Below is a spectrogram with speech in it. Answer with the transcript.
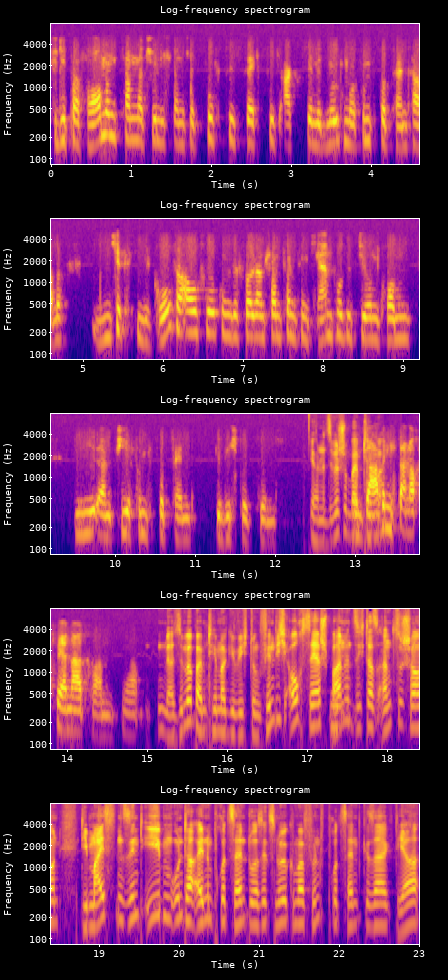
Für die Performance haben natürlich, wenn ich jetzt 50, 60 Aktien mit 0,5 Prozent habe, nicht jetzt diese große Auswirkung. Das soll dann schon von den Kernpositionen kommen, die dann 4, 5 Prozent gewichtet sind. Ja, und dann sind wir schon beim und Thema. Da bin ich dann auch sehr nah dran. Ja. Da sind wir beim Thema Gewichtung. Finde ich auch sehr spannend, mhm. sich das anzuschauen. Die meisten sind eben unter einem Prozent. Du hast jetzt 0,5 Prozent gesagt. Ja,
